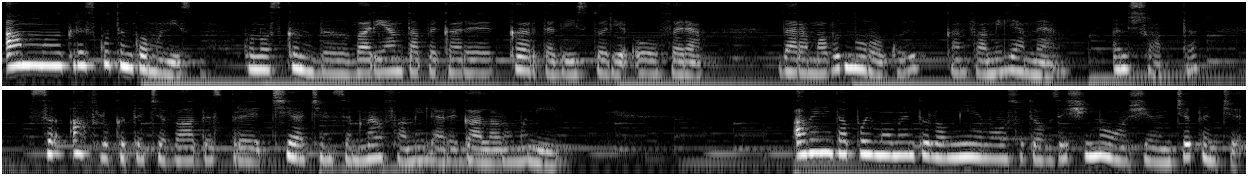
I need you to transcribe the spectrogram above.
Am crescut în comunism, cunoscând varianta pe care cartea de istorie o oferea, dar am avut norocul ca în familia mea, în șoaptă, să aflu câte ceva despre ceea ce însemna familia regală a României. A venit apoi momentul 1989 și încet, încet,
